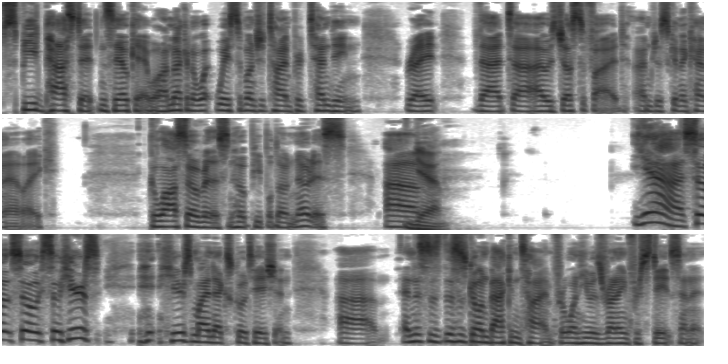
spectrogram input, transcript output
speed past it and say, okay, well, I'm not going to w- waste a bunch of time pretending, right, that uh, I was justified. I'm just going to kind of like gloss over this and hope people don't notice. Um, yeah. Yeah. So, so, so here's, here's my next quotation. Um, and this is, this is going back in time for when he was running for state senate.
